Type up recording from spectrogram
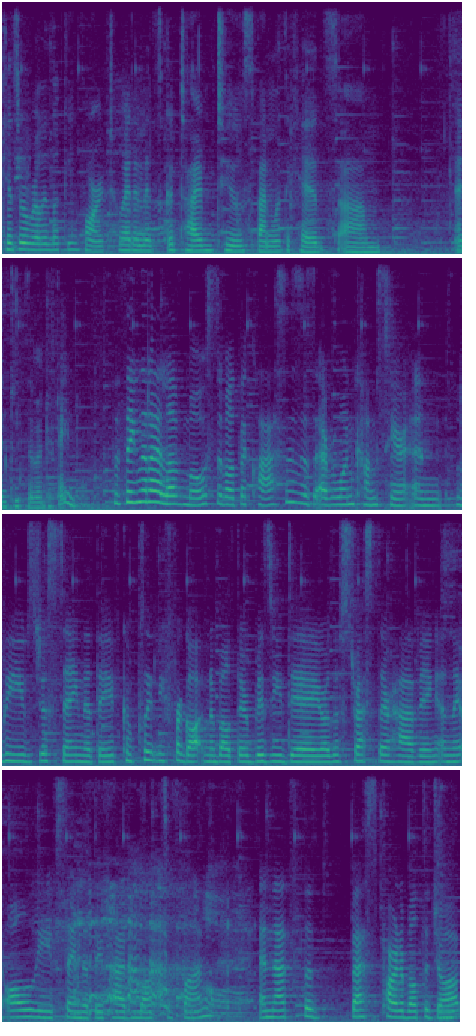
Kids were really looking forward to it and it's a good time to spend with the kids um, and keep them entertained. The thing that I love most about the classes is everyone comes here and leaves just saying that they've completely forgotten about their busy day or the stress they're having and they all leave saying that they've had lots of fun and that's the best part about the job.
